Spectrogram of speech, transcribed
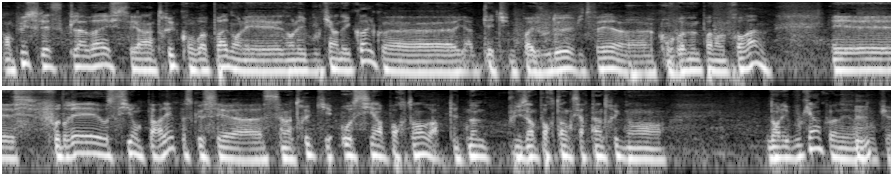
en plus l'esclavage, c'est un truc qu'on voit pas dans les dans les bouquins d'école quoi. Euh, Il y a peut-être une page ou deux vite fait euh, qu'on voit même pas dans le programme. Et faudrait aussi en parler parce que c'est euh, c'est un truc qui est aussi important, voire peut-être même plus important que certains trucs dans dans les bouquins quoi. Mhm. Donc euh,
